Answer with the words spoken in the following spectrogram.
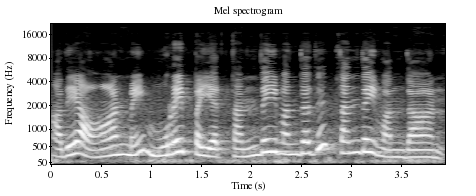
அதே ஆண்மை முறைப்பெயர். தந்தை வந்தது தந்தை வந்தான்.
